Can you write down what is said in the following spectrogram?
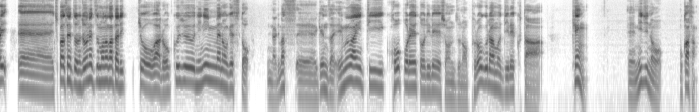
はい、えー、1%の情熱物語。今日は62人目のゲストになります、えー現在 MIT Corporate Relations のプログラムディレクター兼、えー、2児のお母さん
